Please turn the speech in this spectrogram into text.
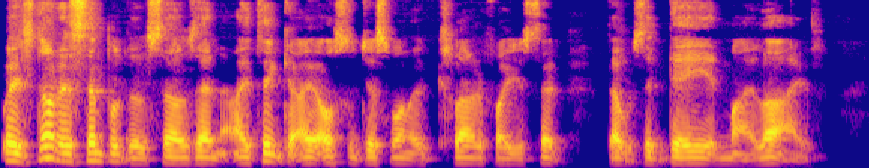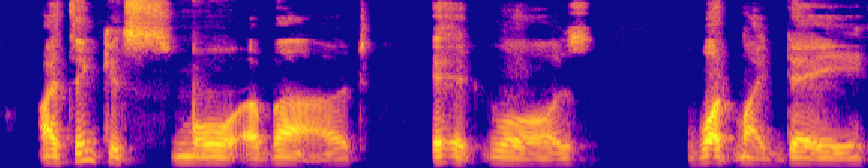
Well, it's not as simple as ourselves. And I think I also just want to clarify you said that was a day in my life. I think it's more about it was what my day,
